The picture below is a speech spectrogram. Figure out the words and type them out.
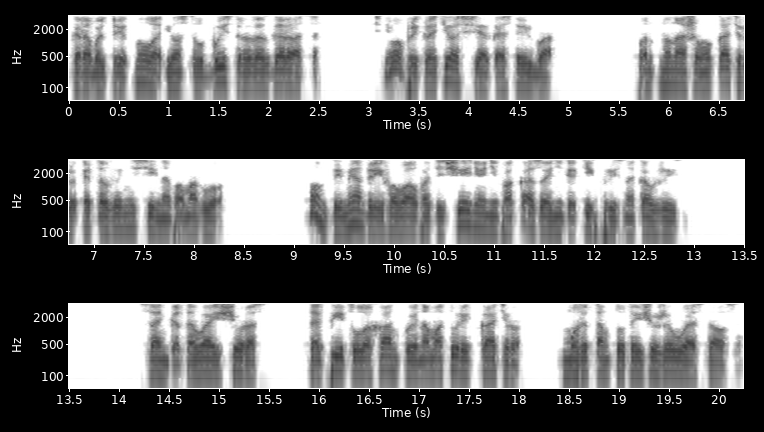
Корабль тряхнуло, и он стал быстро разгораться. С него прекратилась всякая стрельба. Но нашему катеру это уже не сильно помогло. Он дымя дрейфовал по течению, не показывая никаких признаков жизни. «Санька, давай еще раз. Топи ту лоханку и на моторе к катеру. Может, там кто-то еще живой остался».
